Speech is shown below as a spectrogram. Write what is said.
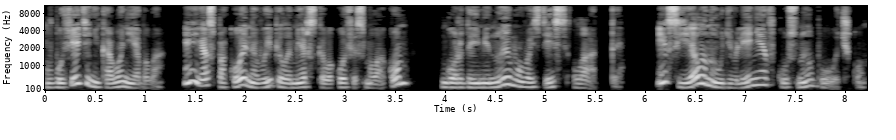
В буфете никого не было, и я спокойно выпила мерзкого кофе с молоком, гордо именуемого здесь латте, и съела на удивление вкусную булочку.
